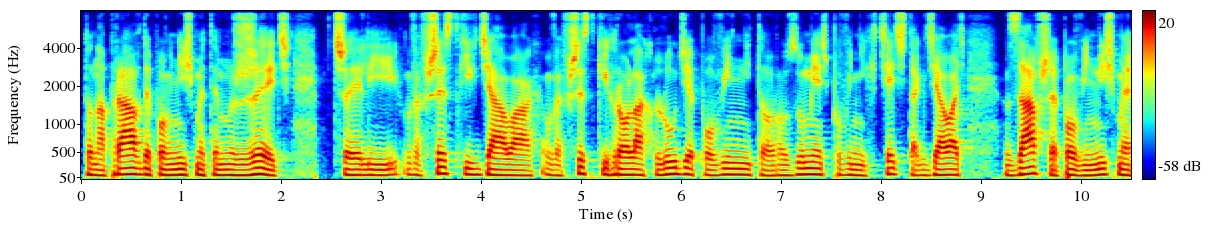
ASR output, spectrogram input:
to naprawdę powinniśmy tym żyć. Czyli we wszystkich działach, we wszystkich rolach ludzie powinni to rozumieć, powinni chcieć tak działać. Zawsze powinniśmy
